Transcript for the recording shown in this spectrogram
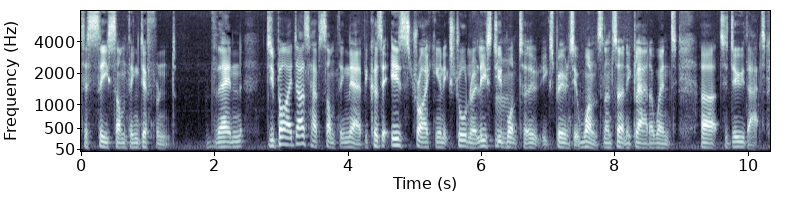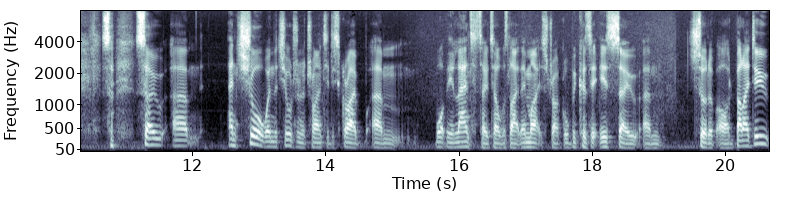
to see something different then Dubai does have something there because it is striking and extraordinary. At least you'd mm. want to experience it once, and I'm certainly glad I went uh, to do that. So, so um, and sure, when the children are trying to describe um, what the Atlantis Hotel was like, they might struggle because it is so um, sort of odd. But I do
